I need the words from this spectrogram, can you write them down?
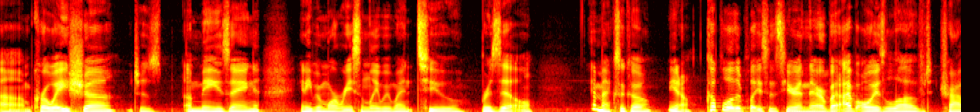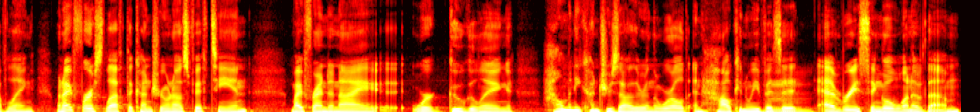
um, Croatia, which is amazing. And even more recently, we went to Brazil and Mexico, you know, a couple other places here and there, mm-hmm. but I've always loved traveling. When I first left the country when I was 15, my friend and I uh, were Googling how many countries are there in the world and how can we visit mm. every single one of them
